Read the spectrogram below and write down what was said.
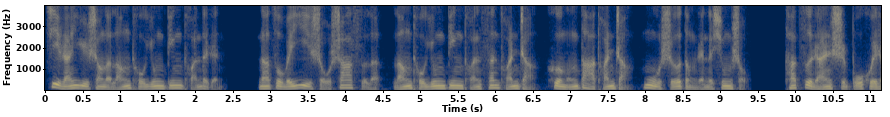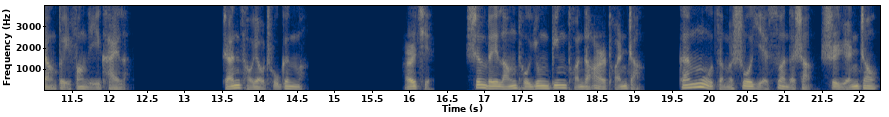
既然遇上了狼头佣兵团的人。”那作为一手杀死了狼头佣兵团三团长、贺蒙大团长、木蛇等人的凶手，他自然是不会让对方离开了。斩草要除根吗？而且，身为狼头佣兵团的二团长，甘木怎么说也算得上是元昭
